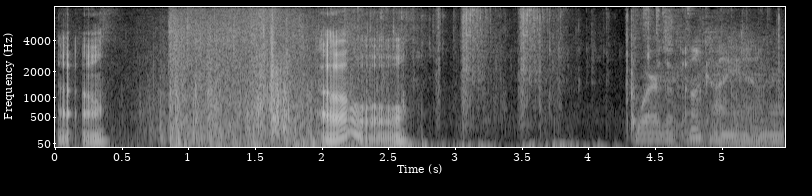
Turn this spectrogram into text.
Uh-oh. Oh. Where the fuck I am?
